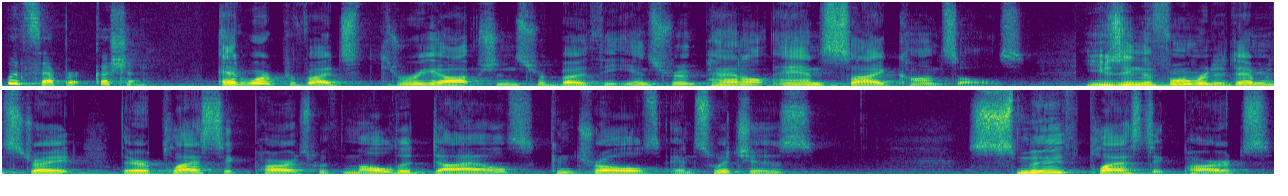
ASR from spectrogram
with separate cushion. Eduard provides three options for both the instrument panel and side consoles. Using the former to demonstrate, there are plastic parts with molded dials, controls, and switches, smooth plastic parts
